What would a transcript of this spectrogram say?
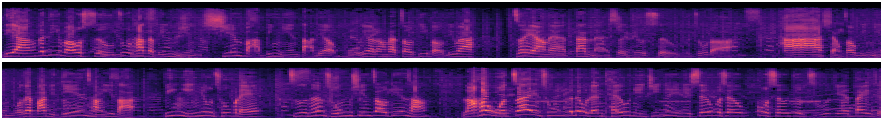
两个地堡守住他的兵营，先把兵营打掉，不要让他造地堡，对吧？这样呢，淡蓝色就守不住了啊！他想造兵营，我再把你电厂一打，兵营又出不来，只能重新造电厂。然后我再出一个路人偷你基地，你收不收？不收就直接带走。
